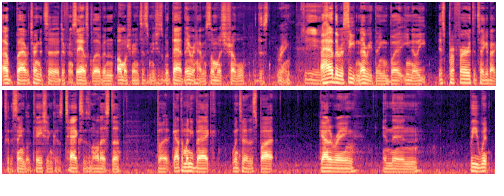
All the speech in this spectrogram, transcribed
uh, but I returned it to a different Sam's Club, and almost ran into some issues with that. They were having so much trouble with this ring. Jeez. I had the receipt and everything, but you know, it's preferred to take it back to the same location because taxes and all that stuff. But got the money back, went to another spot, got a ring, and then we went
